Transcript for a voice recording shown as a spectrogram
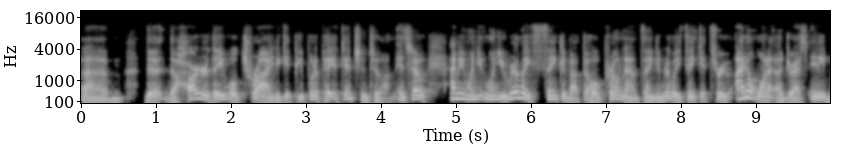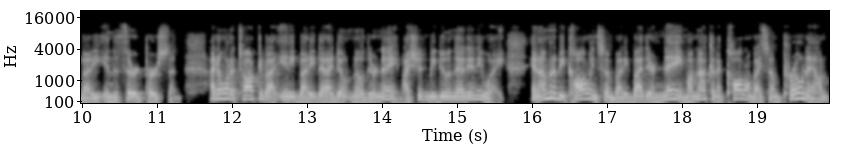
um, the the harder they will try to get people to pay attention to them. And so, I mean, when you when you really think about the whole pronoun thing and really think it through, I don't want to address anybody in the third person. I don't want to talk about anybody that I don't know their name. I shouldn't be doing that anyway. And I'm going to be calling somebody by their name. I'm not going to call them by some pronoun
